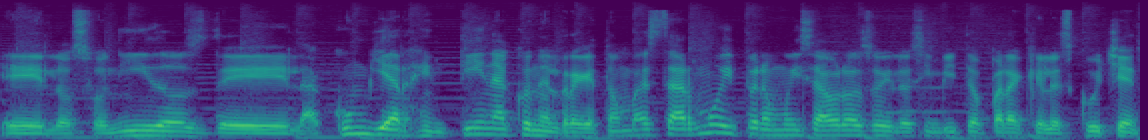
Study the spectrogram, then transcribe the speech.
eh, los sonidos de la cumbia argentina con el reggaetón. Va a estar muy, pero muy sabroso y los invito para que lo escuchen.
